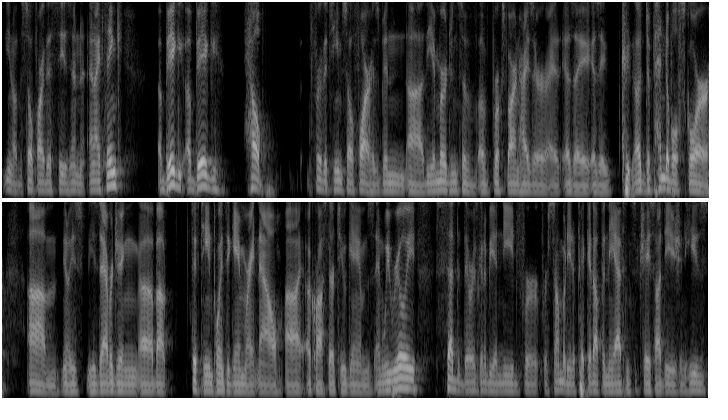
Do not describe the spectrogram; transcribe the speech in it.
you know, so far this season. And I think a big a big help for the team so far has been uh, the emergence of, of Brooks Barnhizer as a as a, a dependable scorer. Um, you know, he's he's averaging uh, about 15 points a game right now uh, across their two games. And we really said that there was going to be a need for for somebody to pick it up in the absence of Chase Audige, and he's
